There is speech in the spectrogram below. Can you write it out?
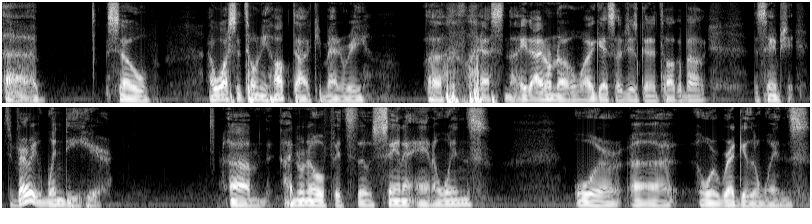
uh, so I watched the Tony Hawk documentary uh, last night. I don't know. I guess I'm just going to talk about the same shit. It's very windy here. Um, I don't know if it's those Santa Ana winds or uh, or regular winds.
